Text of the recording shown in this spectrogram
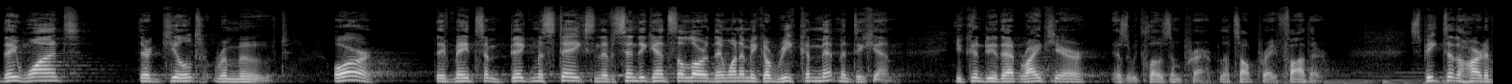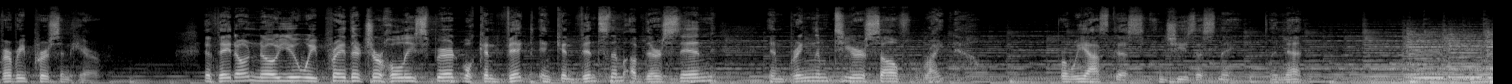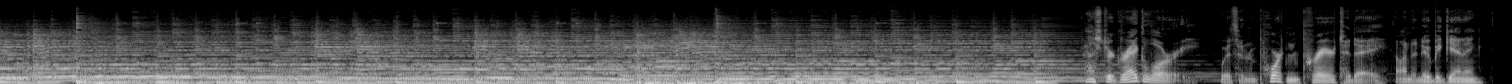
They want their guilt removed. Or they've made some big mistakes and they've sinned against the Lord and they want to make a recommitment to Him. You can do that right here as we close in prayer. Let's all pray. Father, speak to the heart of every person here. If they don't know you, we pray that your Holy Spirit will convict and convince them of their sin and bring them to yourself right now. For we ask this in Jesus' name. Amen. Pastor Greg Laurie with an important prayer today on a new beginning.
